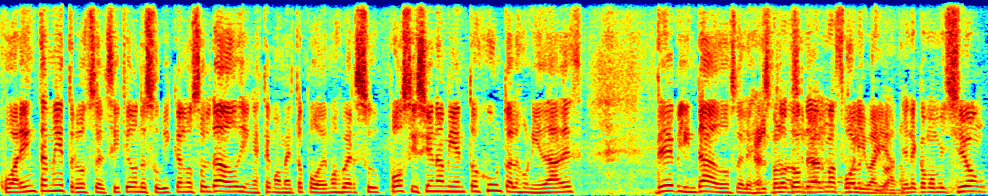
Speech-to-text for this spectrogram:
40 metros del sitio donde se ubican los soldados y en este momento podemos ver su posicionamiento junto a las unidades de blindados del El Ejército pelotón de Nacional armas colectivas Bolivariano. tiene como misión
